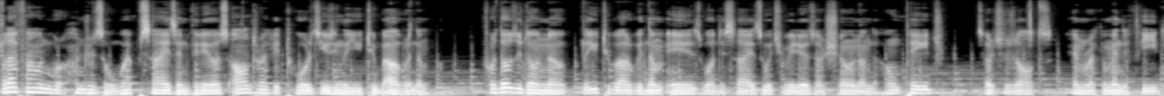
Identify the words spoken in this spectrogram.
What I found were hundreds of websites and videos all directed towards using the YouTube algorithm. For those who don't know, the YouTube algorithm is what decides which videos are shown on the homepage, search results, and recommended feed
